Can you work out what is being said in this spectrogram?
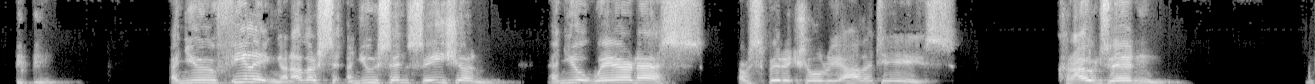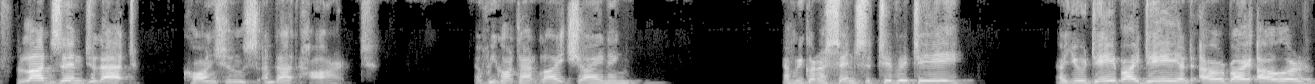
a new feeling, another, a new sensation, a new awareness of spiritual realities crowds in and floods into that conscience and that heart. Have we got that light shining? Have we got a sensitivity? Are you day by day and hour by hour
